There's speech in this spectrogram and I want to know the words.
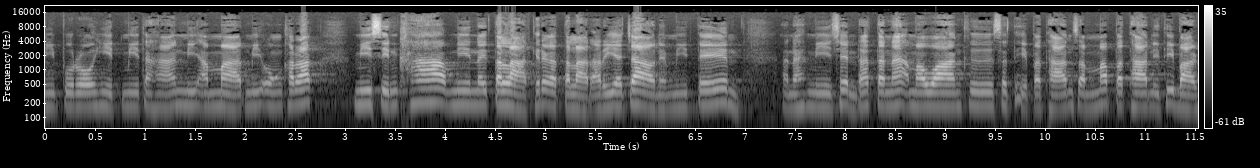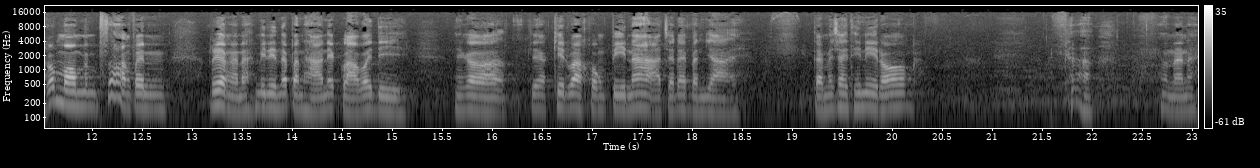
มีปุโรหิต มีทหาร มีอมาตมีองครักษ์มีสินค้ามีในตลาดเรียกว่าตลาดอริยเจ้าเนี่ยมีเต้นนะมีเช่นรัตนะมาวางคือสติปทานสัมมาปทานอิทิบาทก็มองเป็นสร้างเป็น เรื่องอะนะมิลินในปัญหาเนี่ยกล่าวไว้ดีนี่ก็คิดว่าคงปีหน้าอาจจะได้บรรยาย แต่ไม่ใช่ที่นี่หรอกนั่นนะ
